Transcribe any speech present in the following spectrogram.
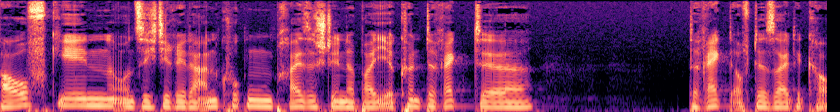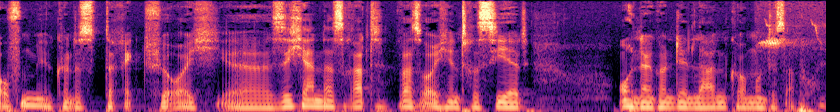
raufgehen und sich die Räder angucken. Preise stehen dabei. Ihr könnt direkt äh, direkt auf der Seite kaufen. Ihr könnt es direkt für euch äh, sichern, das Rad, was euch interessiert. Und dann könnt ihr in den Laden kommen und es abholen.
